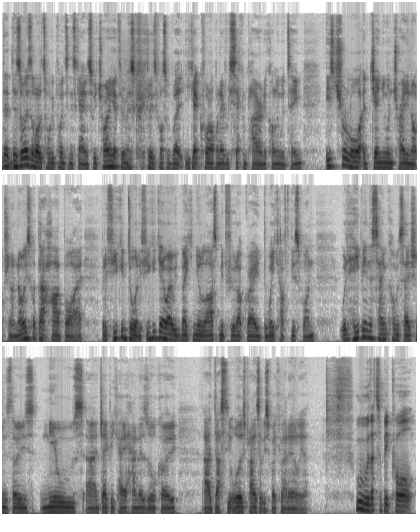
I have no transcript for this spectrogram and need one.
th- there's always a lot of talking points in this game, so we try to get through them as quickly as possible, but you get caught up on every second player in a Collingwood team. Is Treloar a genuine trading option? I know he's got that hard bye, but if you could do it, if you could get away with making your last midfield upgrade the week after this one, would he be in the same conversation as those Neales, uh, JPK, Hannah, Zorko, Dusty, all those players that we spoke about earlier? Ooh, that's a big call.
